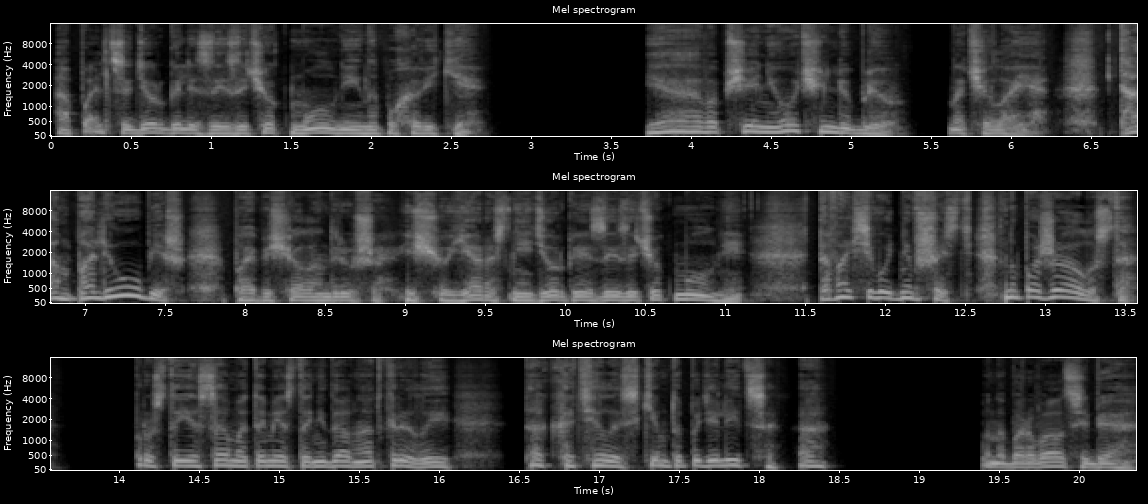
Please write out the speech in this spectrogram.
а пальцы дергали за язычок молнии на пуховике. «Я вообще не очень люблю», — начала я. «Там полюбишь», — пообещал Андрюша, еще яростнее дергая за язычок молнии. «Давай сегодня в шесть, ну, пожалуйста. Просто я сам это место недавно открыл, и так хотелось с кем-то поделиться, а?» Он оборвал себя,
